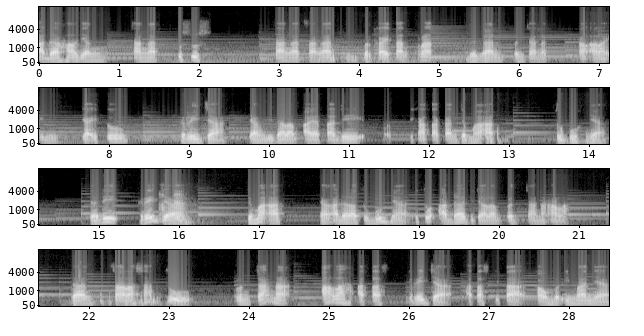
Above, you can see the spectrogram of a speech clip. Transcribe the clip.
ada hal yang sangat khusus, sangat-sangat berkaitan erat dengan rencana kekal Allah ini, yaitu gereja yang di dalam ayat tadi dikatakan jemaat tubuhnya. Jadi gereja, Amen. jemaat yang adalah tubuhnya itu ada di dalam rencana Allah. Dan salah satu rencana Allah atas gereja, atas kita kaum berimannya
